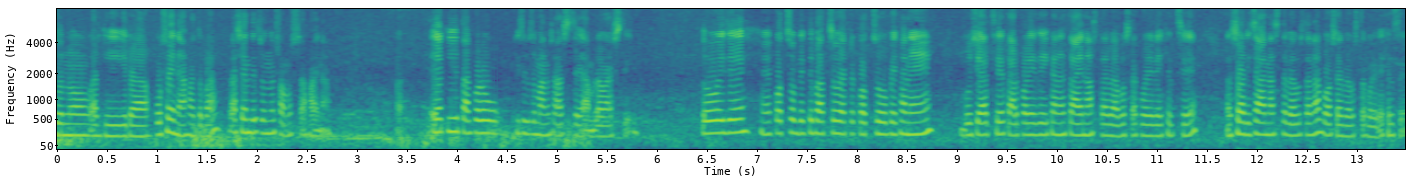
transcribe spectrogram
জন্য আর কি এটা পোষায় না হয়তো বা রাশিয়ানদের জন্য সমস্যা হয় না। আহ, একই তারপরেও কিছু কিছু মানুষ আসছে আমরাও আসছি। তো এই যে কচ্ছপ দেখতে পাচ্ছ একটা কচ্ছপ এখানে বসে আছে তারপরে যে এখানে চায় নাস্তার ব্যবস্থা করে রেখেছে। সরি চায় নাস্তার ব্যবস্থা না বসার ব্যবস্থা করে রেখেছে।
